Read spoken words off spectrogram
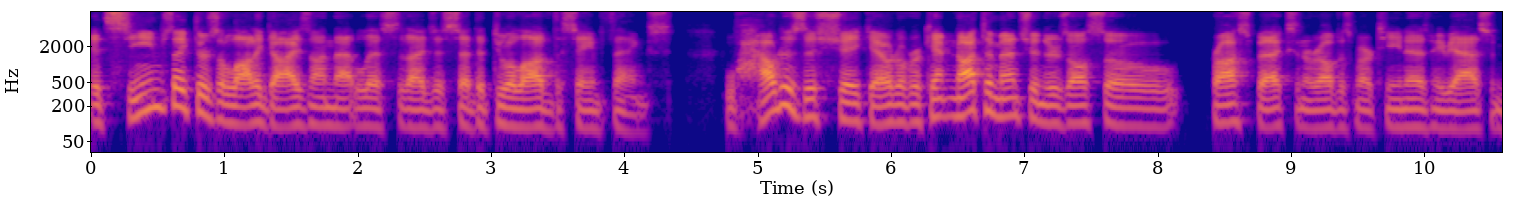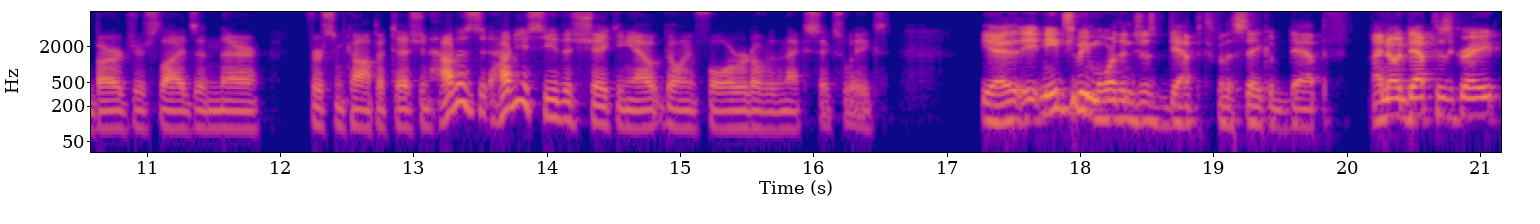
it seems like there's a lot of guys on that list that I just said that do a lot of the same things. How does this shake out over camp? Not to mention, there's also prospects and Orelvis Martinez, maybe Addison Barger slides in there for some competition. How does how do you see this shaking out going forward over the next six weeks? Yeah, it needs to be more than just depth for the sake of depth. I know depth is great.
